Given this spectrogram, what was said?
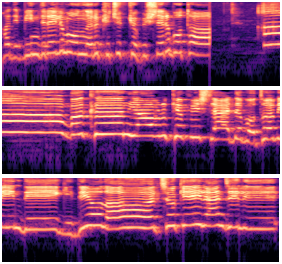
Hadi bindirelim onları küçük köpüşleri bota. Aa, bakın yavru köpüşler de bota bindi. Gidiyorlar. Çok eğlenceli.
